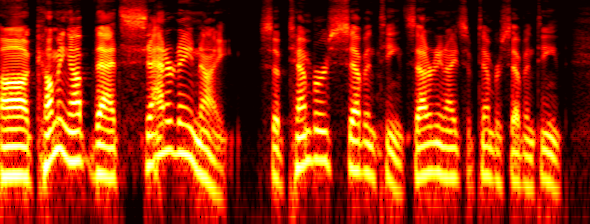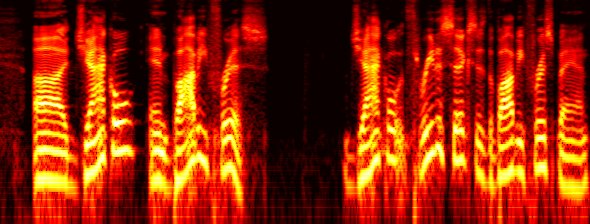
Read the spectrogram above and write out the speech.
Uh, coming up that Saturday night, September 17th, Saturday night, September 17th. Uh, Jackyl and Bobby Friss. Jackyl 3 to 6 is the Bobby Friss band.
